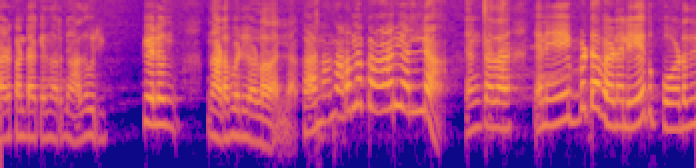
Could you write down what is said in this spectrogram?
വഴക്കുണ്ടാക്കിയെന്ന് പറഞ്ഞു. അത് ഒരിക്കലും നടപടിയുള്ളതല്ല. കാരണം നടന്ന കാര്യമല്ല. ഞങ്ങൾക്കത് ഞാൻ എവിടെ വേണേലും ഏത് കോടതി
